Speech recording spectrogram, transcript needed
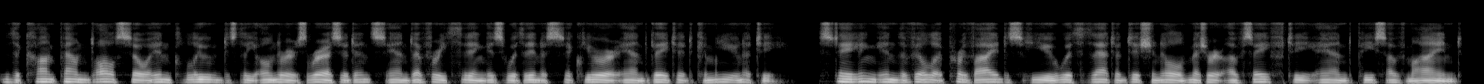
The compound also includes the owner's residence and everything is within a secure and gated community. Staying in the villa provides you with that additional measure of safety and peace of mind.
